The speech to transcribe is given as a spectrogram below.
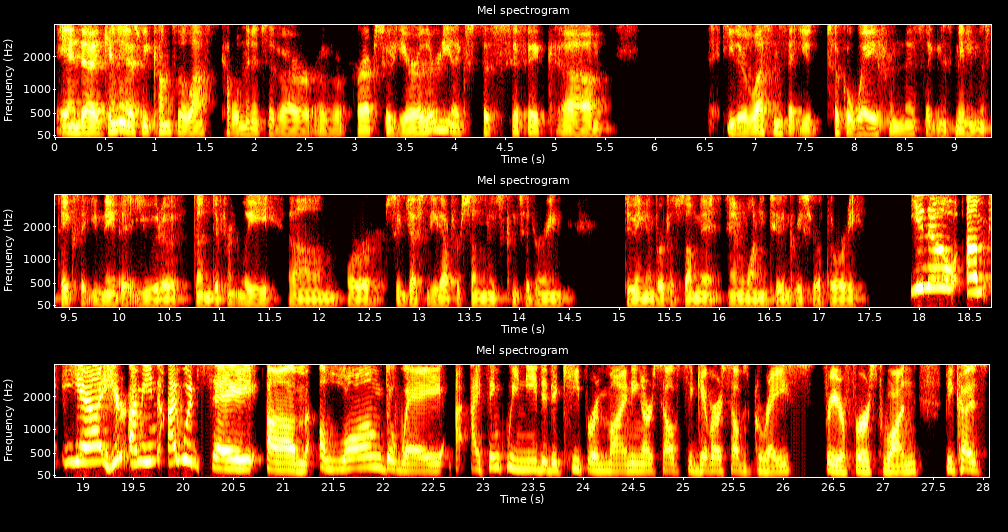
And uh, again, as we come to the last couple minutes of our, of our episode here, are there any like specific um, either lessons that you took away from this, like maybe mistakes that you made that you would have done differently, um, or suggestions you have for someone who's considering doing a virtual summit and wanting to increase their authority? You know, um, yeah, here, I mean, I would say um, along the way, I think we needed to keep reminding ourselves to give ourselves grace for your first one because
